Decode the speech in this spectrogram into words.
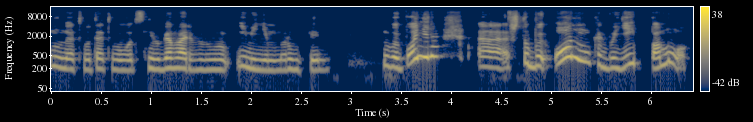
ну, это, вот этого вот с невыговариваемым именем Румпель ну вы поняли, э, чтобы он как бы ей помог.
